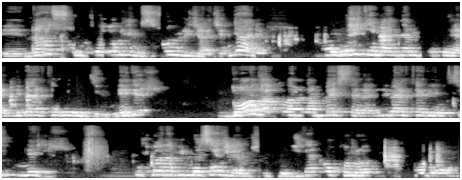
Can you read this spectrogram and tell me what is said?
e, daha somut yapabilir misiniz? Onu rica edeceğim. Yani faydacı temelden beslenen libertarianizm nedir? Doğal haklardan beslenen libertarianizm nedir? Çünkü bana bir mesaj gelmiş izleyiciden. O konu olarak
